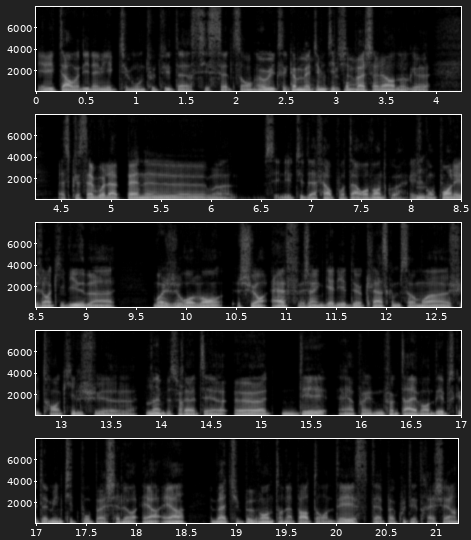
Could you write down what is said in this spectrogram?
Et les thermodynamiques, tu montes tout de suite à 600-700. Ah oui, c'est comme mettre une petite pompe à chaleur. Donc, euh, est-ce que ça vaut la peine euh, voilà. C'est une étude à faire pour ta revente. Quoi. Et je hmm. comprends les gens qui disent bah, Moi, je revends, je suis en F, j'ai gagné deux classes, comme ça, moins, je suis tranquille. Je suis. ouais, bien sûr. Tu es E, D, et après, une fois que tu arrives en D, parce que tu as mis une petite pompe à chaleur RR, et bah, tu peux vendre ton appart en D, ça t'a pas coûté très cher.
